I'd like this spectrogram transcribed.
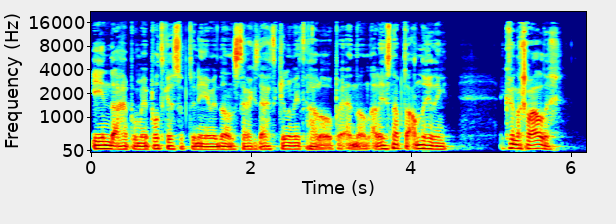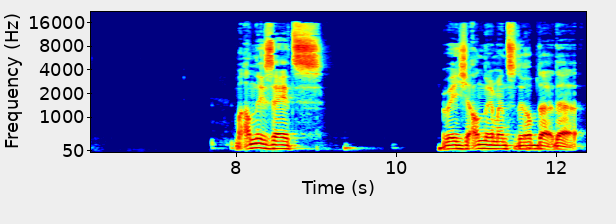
één dag heb om mijn podcast op te nemen. Dan straks 30 kilometer ga lopen. En dan alleen snap de andere dingen. Ik vind dat geweldig. Maar anderzijds wees je andere mensen erop dat... dat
